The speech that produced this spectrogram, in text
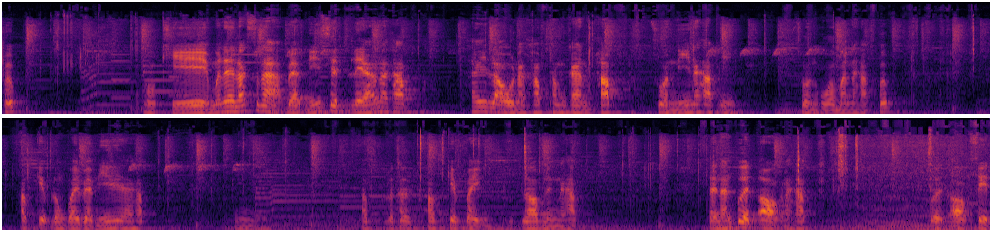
ปุ๊บโอเคเมื่อได้ลักษณะแบบนี้เสร็จแล้วนะครับ ให้เรานะครับทำการพับส่วนนี้นะครับนี่ ส่วนหัวมันนะครับปุ๊บพับเก็บลงไปแบบนี้เลยนะครับนี่ครับแล้วก็พับเก็บไปอีกรอบหนึ่งนะครับ จากนั้นเปิดออกนะครับ เปิดออกเสร็จ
